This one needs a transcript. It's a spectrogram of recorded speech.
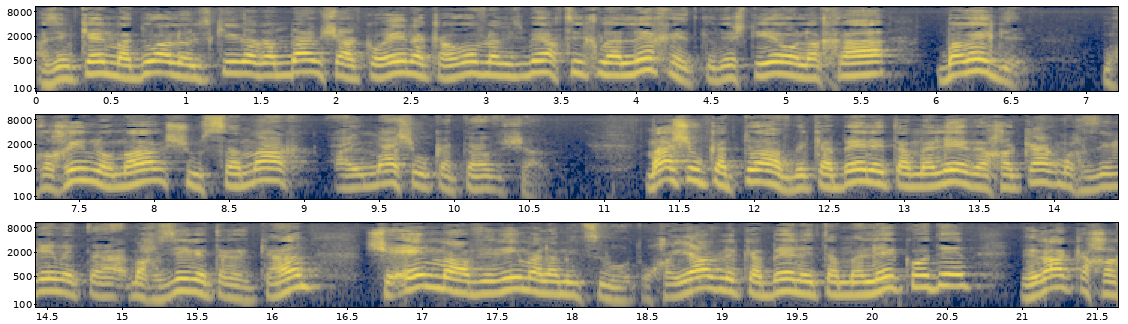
אז אם כן, מדוע לא הזכיר הרמב"ם שהכהן הקרוב למזבח צריך ללכת כדי שתהיה הולכה ברגל? מוכרחים לומר שהוא שמח על מה שהוא כתב שם. מה שהוא כתב, מקבל את המלא ואחר כך את ה... מחזיר את הרקם, שאין מעבירים על המצוות. הוא חייב לקבל את המלא קודם, ורק אחר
